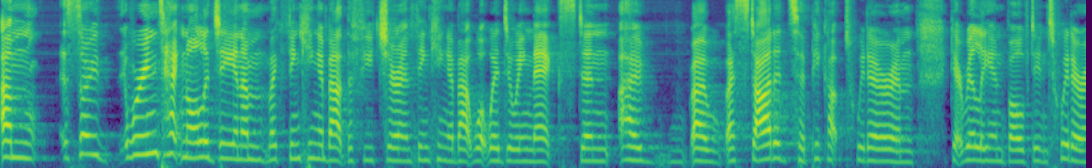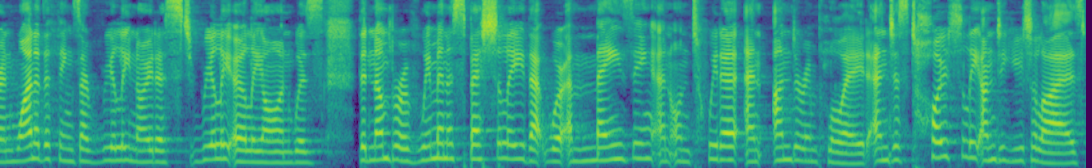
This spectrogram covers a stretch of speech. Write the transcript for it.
Um, so we're in technology and i'm like thinking about the future and thinking about what we're doing next. And I, I, I started to pick up twitter and get really involved in twitter. And one of the things i really noticed really early on was the number of women especially that were amazing and on twitter and underemployed and just totally underutilized.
